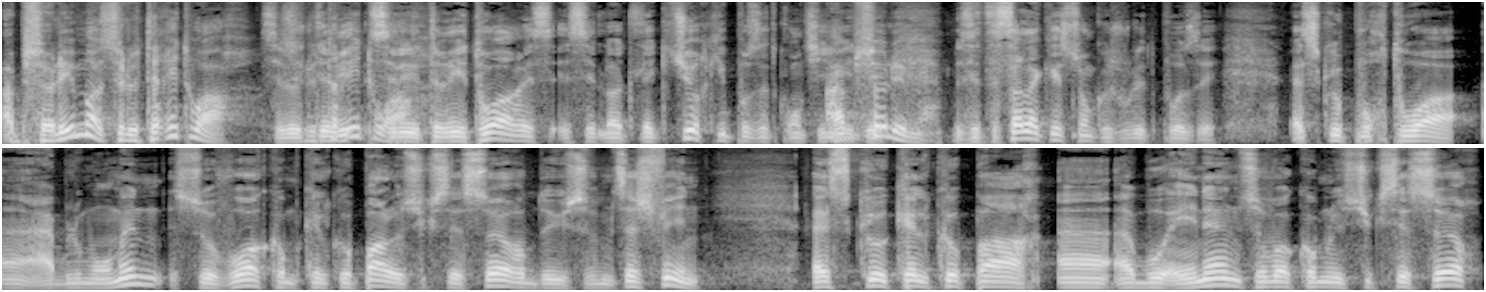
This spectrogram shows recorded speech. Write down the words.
Absolument, c'est le territoire. C'est le, le, territoire. C'est le territoire et c'est notre lecture qui pose cette continuité. Absolument. Mais c'était ça la question que je voulais te poser. Est-ce que pour toi, un Moumen se voit comme quelque part le successeur de Youssef Msechfin? Est-ce que quelque part un Abu Aynan se voit comme le successeur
